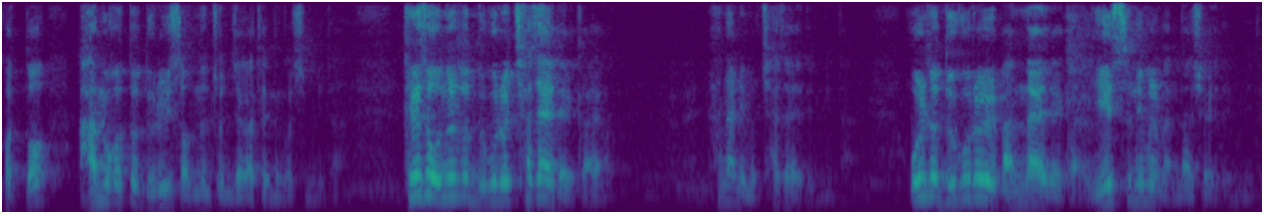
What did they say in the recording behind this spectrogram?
것도 아무것도 누릴 수 없는 존재가 되는 것입니다. 그래서 오늘도 누구를 찾아야 될까요? 하나님을 찾아야 됩니다. 오늘도 누구를 만나야 될까요? 예수님을 만나셔야 됩니다.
